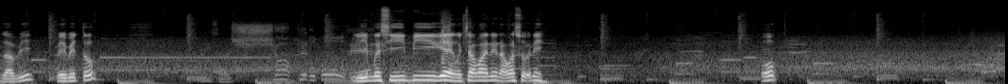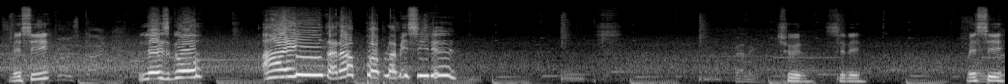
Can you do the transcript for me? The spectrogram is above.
Zabi, Bebeto. 5 CB geng Macam mana nak masuk ni? Oh Messi. Let's go. Ai Tak dapat pula Messi dia. Chun Sini. Messi.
